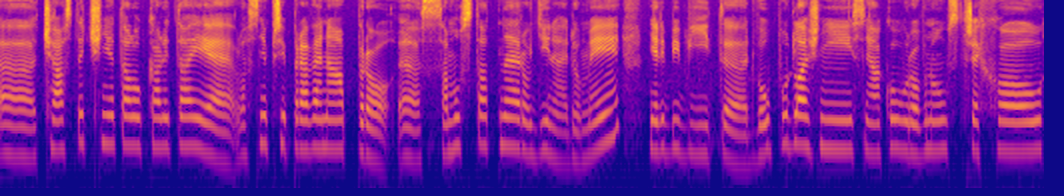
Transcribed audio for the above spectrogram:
eh, částečně ta lokalita je vlastně připravená pro eh, samostatné rodinné domy, měly by být eh, dvoupodlažní s nějakou rovnou střechou,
